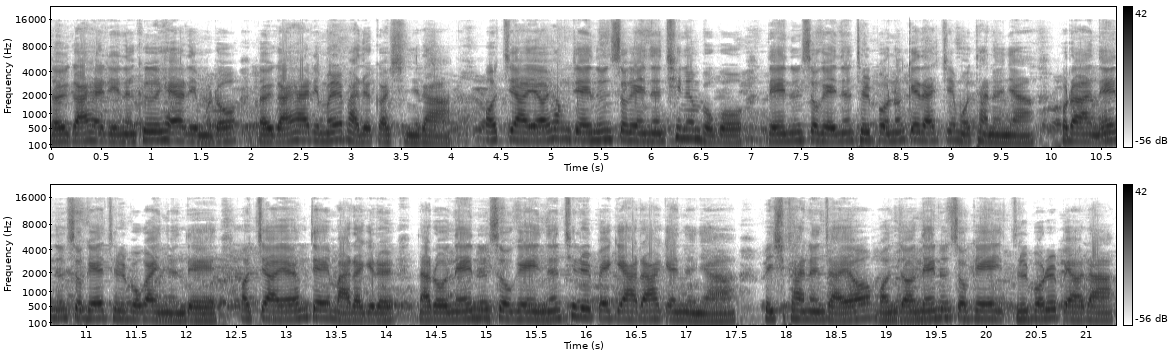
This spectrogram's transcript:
너희가 헤리는 그 헤아림으로 너희가 헤아림을 받을 것이니라. 어찌하여 형제의 눈 속에 있는 티는 보고 내 눈 속에 있는 들보는 깨닫지 못하느냐. 보라 내 눈 속에 들보가 있는데 어찌하여 형제의 말하기를 나로 내 눈 속에 있는 티를 빼게 하라 하겠느냐. 배식하는 자여 먼저 내 눈 속에 들보를 빼어라.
